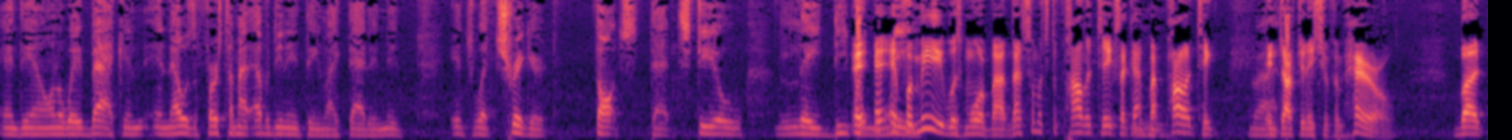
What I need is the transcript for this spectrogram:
and then on the way back, and and that was the first time I ever did anything like that, and it it's what triggered thoughts that still lay deep And, in and, and for me, it was more about not so much the politics. I got my politic Mm-hmm. Right. indoctrination from Harold, but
